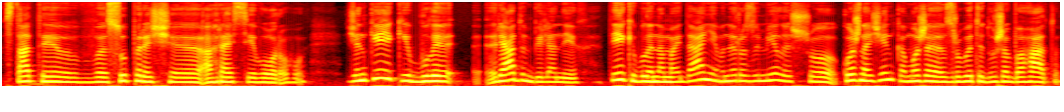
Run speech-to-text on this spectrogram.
стати в супереч е, агресії ворогу. Жінки, які були рядом біля них, ті, які були на Майдані, вони розуміли, що кожна жінка може зробити дуже багато.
